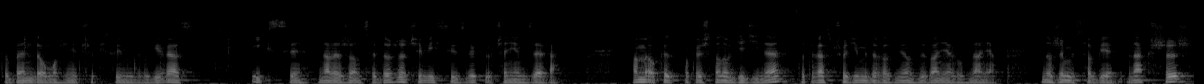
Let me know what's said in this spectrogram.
to będą, może nie przepisujmy drugi raz, x należące do rzeczywistych z wykluczeniem zera. Mamy określoną dziedzinę, to teraz przechodzimy do rozwiązywania równania. Mnożymy sobie na krzyż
